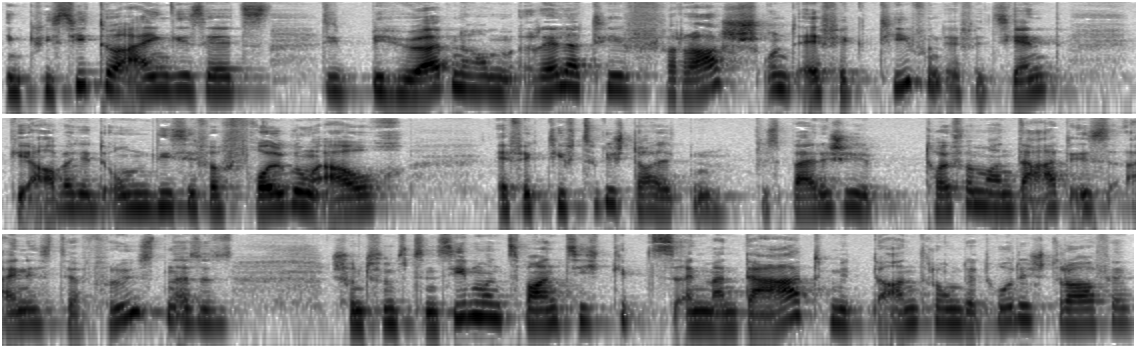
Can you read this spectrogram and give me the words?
Inquisitor eingesetzt. Die Behörden haben relativ rasch und effektiv und effizient gearbeitet, um diese Verfolgung auch effektiv zu gestalten. Das bayerische Täufermandat ist eines der frühesten, also schon 1527 gibt es ein Mandat mit Androhung der Todesstrafe.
